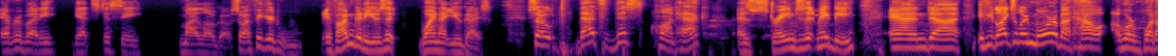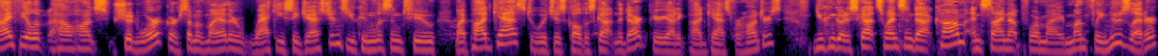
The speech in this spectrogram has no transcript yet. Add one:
everybody gets to see my logo. So I figured if I'm going to use it, why not you guys? So that's this haunt hack, as strange as it may be. And uh, if you'd like to learn more about how or what I feel how haunts should work, or some of my other wacky suggestions, you can listen to my podcast, which is called A Scott in the Dark, periodic podcast for haunters. You can go to scottswenson.com and sign up for my monthly newsletter,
